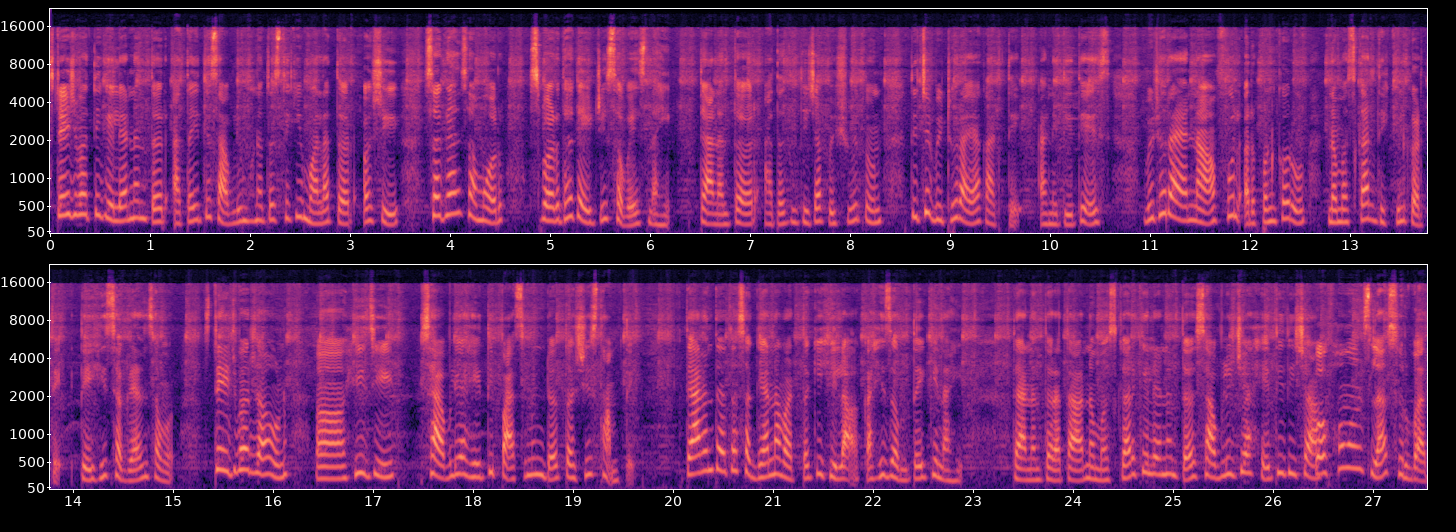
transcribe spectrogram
स्टेजवरती गेल्यानंतर आता इथे सावली म्हणत असते की मला तर अशी सगळ्यांसमोर स्पर्धा द्यायची सवयच नाही. त्यानंतर आता ती तिच्या पिशवीतून तिचे विठुराया काढते आणि तिथेच विठुरायांना फुल अर्पण करून नमस्कार देखील करते. तेही सगळ्यांसमोर. स्टेजवर जाऊन ही जी सावली आहे ती पाच मिनटं तशीच थांबते. त्यानंतर आता सगळ्यांना वाटतं की हिला काही जमतंय की नाही? त्यानंतर आता नमस्कार केल्यानंतर सावली जी आहे ती तिच्या परफॉर्मन्सला सुरुवात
